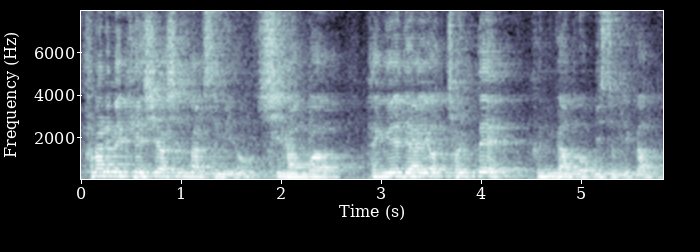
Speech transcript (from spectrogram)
하나님의 계시하신 말씀이요 신앙과 행위에 대하여 절대 근간으로 믿습니까?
